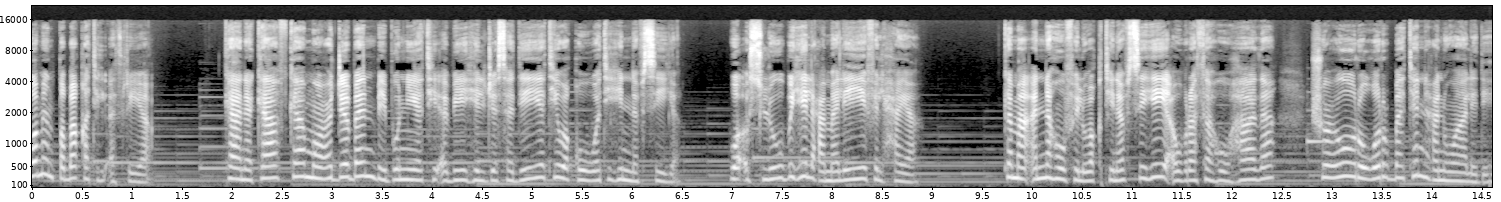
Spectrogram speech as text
ومن طبقة الأثرياء. كان كافكا معجبا ببنية أبيه الجسدية وقوته النفسية وأسلوبه العملي في الحياة كما أنه في الوقت نفسه أورثه هذا شعور غربة عن والده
